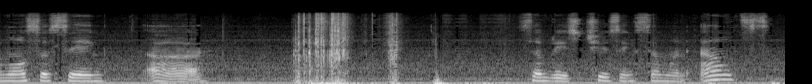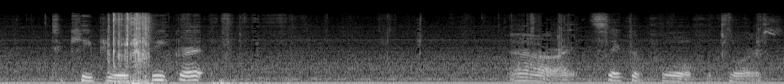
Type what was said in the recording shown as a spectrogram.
I'm also seeing uh, somebody's choosing someone else to keep you a secret. All right, sacred pool for Taurus.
